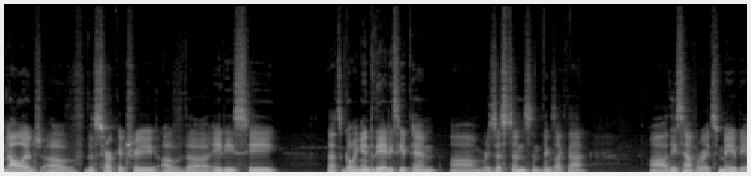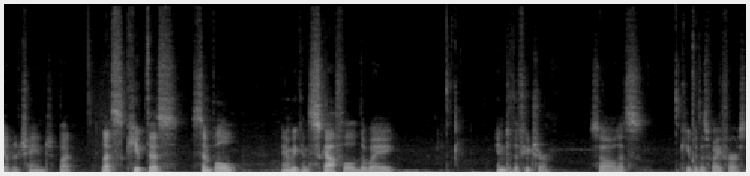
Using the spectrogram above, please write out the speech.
knowledge of the circuitry of the ADC that's going into the ADC pin, um, resistance and things like that, uh, these sample rates may be able to change. But let's keep this simple, and we can scaffold the way into the future. So let's keep it this way first.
